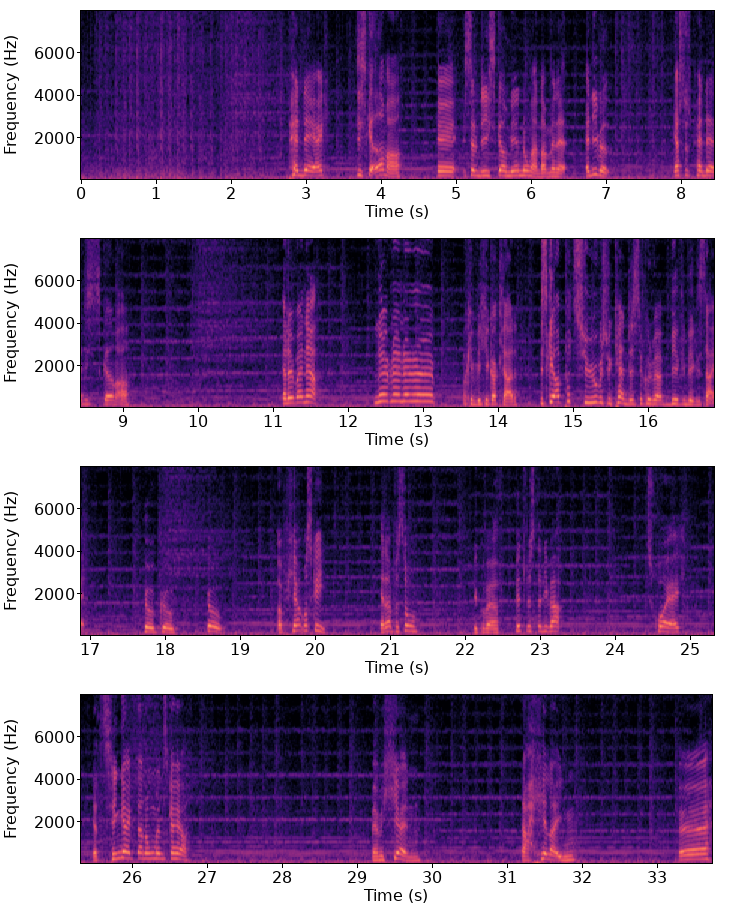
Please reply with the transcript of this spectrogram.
Pandaer, ikke? De skader meget. Øh, selvom de skader mere end nogen andre, men øh, alligevel. Jeg synes pandaer, de skader meget. Jeg løber ind her. Løb, løb, løb, løb. Okay, vi kan godt klare det. Vi skal op på 20, hvis vi kan det, så kunne det være virkelig, virkelig sejt. Go, go, go. Op her måske. Er der en person? Det kunne være fedt, hvis der lige var. Tror jeg ikke. Jeg tænker ikke, der er nogen mennesker her. Hvad med herinde? Der er heller ingen. Øh.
